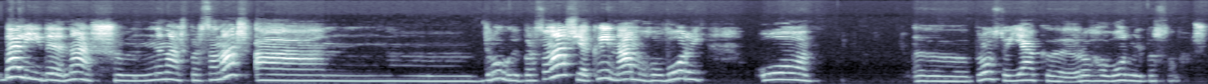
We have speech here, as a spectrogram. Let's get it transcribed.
Далі йде наш не наш персонаж, а другий персонаж, який нам говорить о просто як розговорний персонаж.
